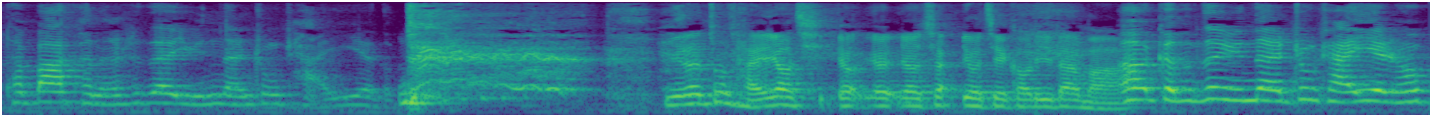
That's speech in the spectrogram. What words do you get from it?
他爸可能是在云南种茶叶的。云南种茶叶要借要要要借要借高利贷吗？啊，可能在云南种茶叶，然后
